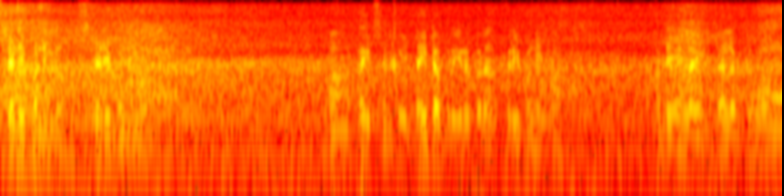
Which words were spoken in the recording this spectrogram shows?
ஸ்டடி பண்ணிக்கோ ஸ்டடி பண்ணிக்கோ. ஆ ரைட் சைடு கை டைட்டாக பிடிக்கிற பேர் அதை ஃப்ரீ பண்ணிக்கோ. அப்படியே லைட்டாக லெஃப்ட்டு போங்க.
